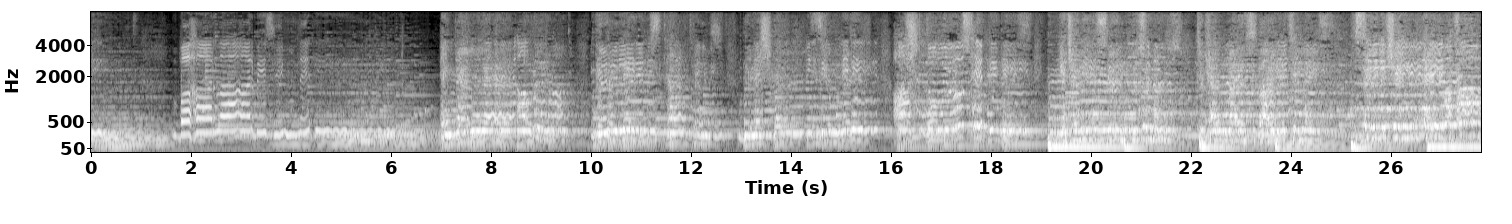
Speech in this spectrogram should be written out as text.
biz Baharlar bizimledir. Engellere aldırma Gönüllerimiz tertemiz Güneşler bizimledir Aşk doluyuz hepimiz Gecemiz gündüzümüz Tükenmez gayretimiz. Senin için ey vatan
